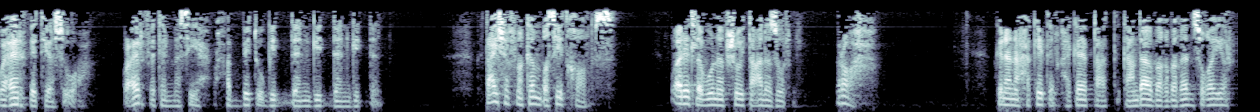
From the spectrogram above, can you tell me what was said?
وعرفت يسوع وعرفت المسيح وحبته جدا جدا جدا. كانت عايشة في مكان بسيط خالص وقالت لأبونا بشوي تعالى زورني. راح. كان أنا حكيت الحكاية بتاعت كان عندها بغبغان صغير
